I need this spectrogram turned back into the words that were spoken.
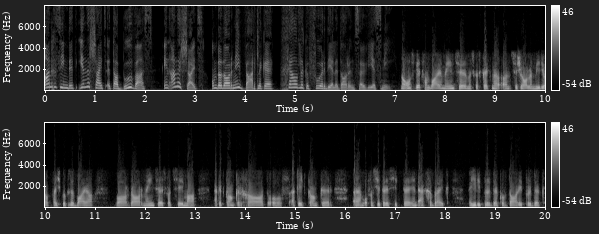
aangesien dit enerzijds 'n taboe was en anderzijds omdat daar nie werklike geldelike voordele daarin sou wees nie. Nou ons weet van baie mense, mens kan kyk na aan sosiale media op Facebook is dit baie waar daar mense is wat sê maar ek het kanker gehad of ek het kanker um, of 'n sekere siekte en ek gebruik hierdie produk of daardie produk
